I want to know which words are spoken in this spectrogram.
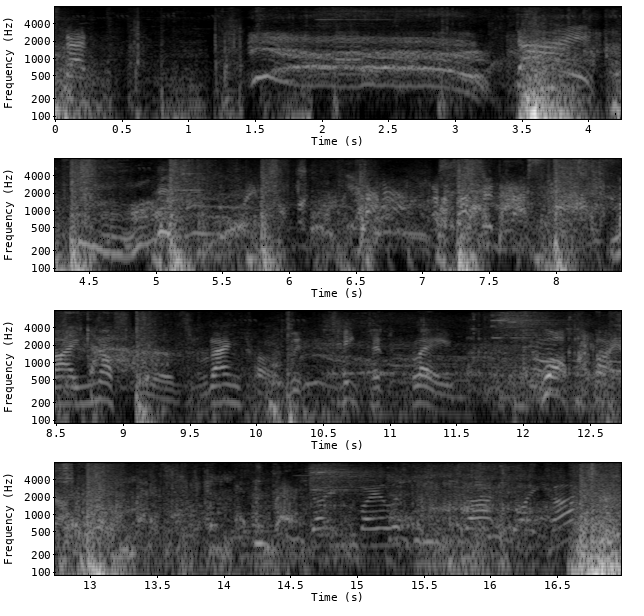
Die! My nostrils rankle with tainted flame. Warp fire! Like that?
